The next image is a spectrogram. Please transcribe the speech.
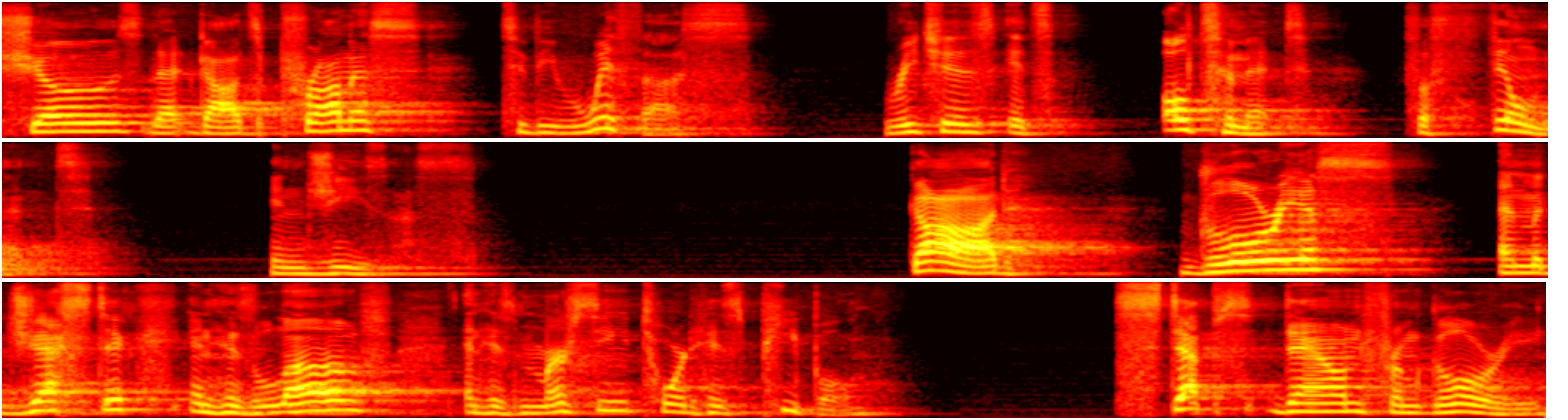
shows that God's promise to be with us reaches its ultimate fulfillment in Jesus. God, glorious and majestic in his love and his mercy toward his people, steps down from glory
